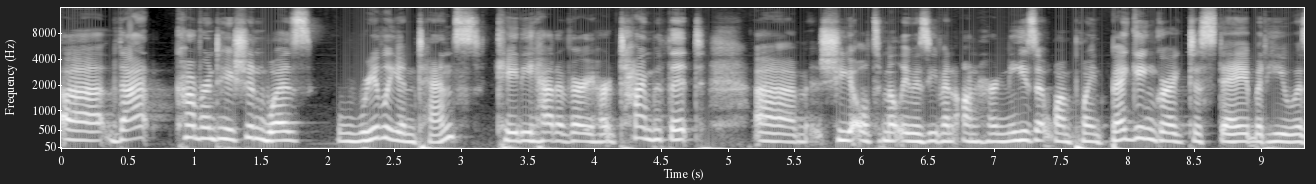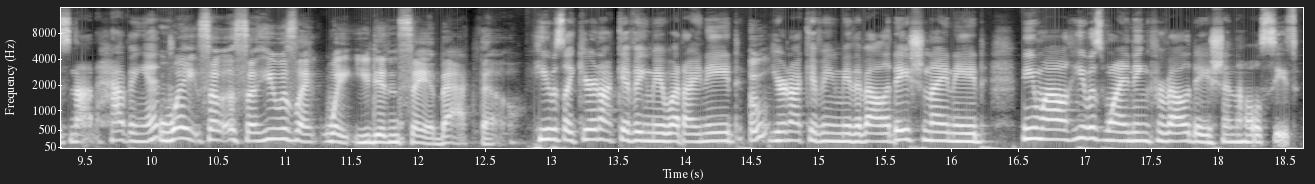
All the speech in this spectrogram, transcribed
Uh, that confrontation was really intense. Katie had a very hard time with it. Um, she ultimately was even on her knees at one point begging Greg to stay, but he was not having it. Wait, so so he was like, wait, you didn't say it back though. He was like, You're not giving me what I need. Oh. You're not giving me the validation I need. Meanwhile, he was whining for validation the whole season.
